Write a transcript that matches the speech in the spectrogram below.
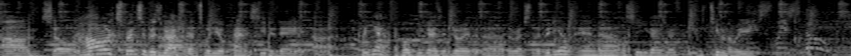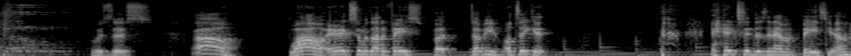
Um, so how expensive is Rashford? Uh, that's what you'll kind of see today. Uh, but yeah, I hope you guys enjoy uh, the rest of the video, and uh, I'll see you guys right there. Team of the week. Who is this? Oh, wow, Eriksen without a face, but W, I'll take it. Eriksen doesn't have a face, yo.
